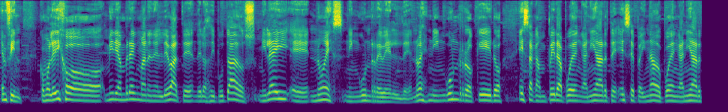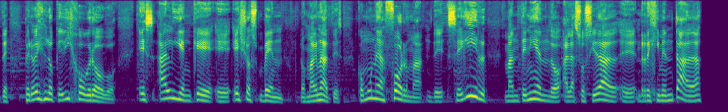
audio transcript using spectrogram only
En fin, como le dijo Miriam Bregman en el debate de los diputados, Milei eh, no es ningún rebelde, no es ningún rockero, esa campera puede engañarte, ese peinado puede engañarte, pero es lo que dijo Grobo, es alguien que eh, ellos ven los magnates, como una forma de seguir manteniendo a la sociedad eh, regimentada,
